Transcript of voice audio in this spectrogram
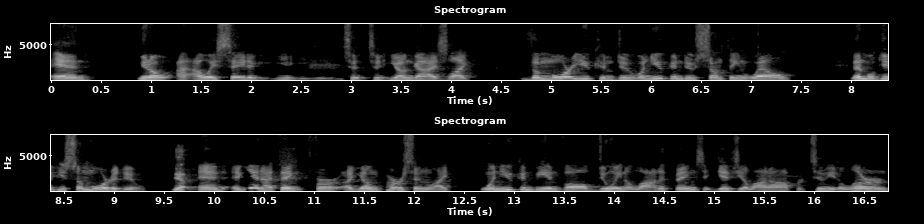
And, you know, I, I always say to, to, to young guys, like, the more you can do, when you can do something well, then we'll give you some more to do. Yep. And again, I think for a young person, like when you can be involved doing a lot of things, it gives you a lot of opportunity to learn.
